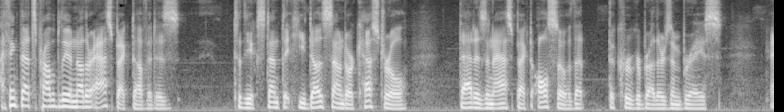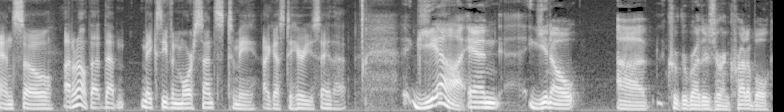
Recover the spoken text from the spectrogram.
I think that's probably another aspect of it is to the extent that he does sound orchestral, that is an aspect also that the Kruger brothers embrace. And so I don't know that that makes even more sense to me, I guess, to hear you say that. Yeah, and you know, uh, Kruger Brothers are incredible.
